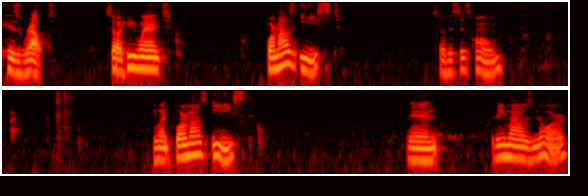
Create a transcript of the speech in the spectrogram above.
his route. So he went four miles east. So this is home. He went four miles east, then three miles north.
